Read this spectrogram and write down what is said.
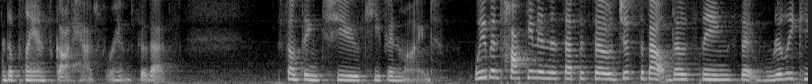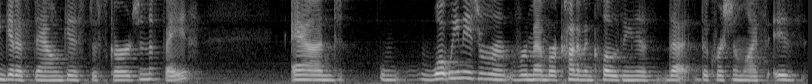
the plans God had for him. So that's something to keep in mind. We've been talking in this episode just about those things that really can get us down, get us discouraged in the faith. And what we need to re- remember kind of in closing is that the christian life is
